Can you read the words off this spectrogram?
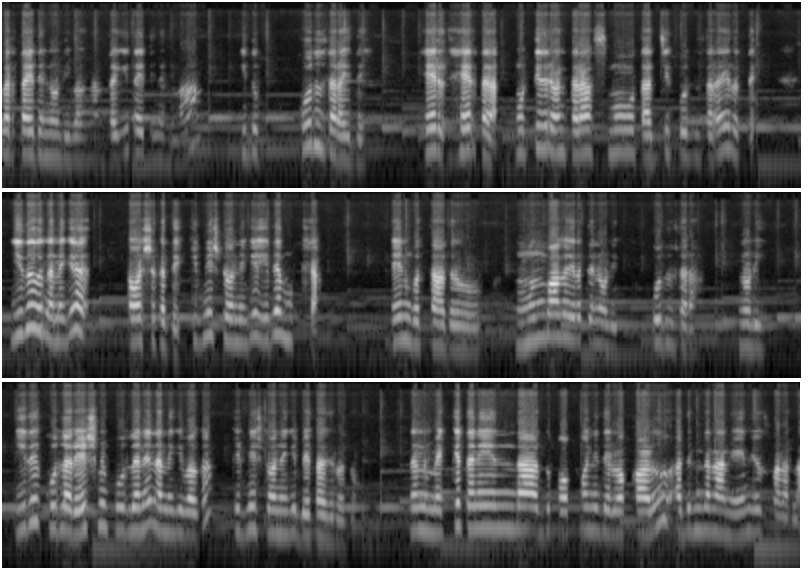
ಬರ್ತಾ ಇದೆ ನೋಡಿ ಇವಾಗ ನಾನು ತೆಗಿತಾ ಇದ್ದೀನಲ್ವಾ ಇದು ಕೂದಲ್ ತರ ಇದೆ. ಹೇರ್ ಹೇರ್ ತರ. ಮುಟ್ಟಿದ್ರೆ ಒಂಥರ ಸ್ಮೂತ್ ಅಜ್ಜಿ ಕೂದಲ್ ತರ ಇರುತ್ತೆ. ಇದು ನನಗೆ ಅವಶ್ಯಕತೆ. ಕಿಡ್ನಿ ಸ್ಟೋನಿಗೆ ಇದೇ ಮುಖ್ಯ. ಏನ್ ಗೊತ್ತಾದ್ರು ಮುಂಭಾಗ ಇರುತ್ತೆ ನೋಡಿ, ಕೂದಲ್ ತರ. ನೋಡಿ. ಇದೇ ಕೂದಲ, ರೇಷ್ಮೆ ಕೂದಲನೇ ನನಗೆ ಇವಾಗ ಕಿಡ್ನಿ ಸ್ಟೋನಿಗೆ ಬೇಕಾಗಿರೋದು. ನನ್ನ ಮೆಕ್ಕೆತನೆಯಿಂದ ಅದು ಪಾಪ್ಕಾರ್ನ್ ಇದೆ ಅಲ್ವಾ ಕಾಳು, ಅದರಿಂದ ನಾನು ಏನು ಯೂಸ್ ಮಾಡಲ್ಲ.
